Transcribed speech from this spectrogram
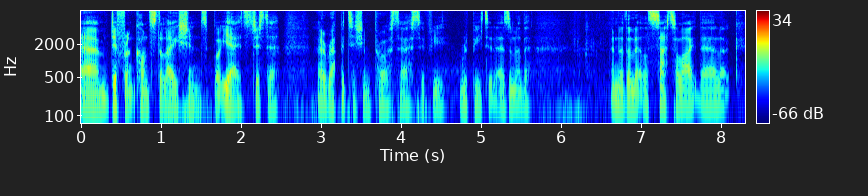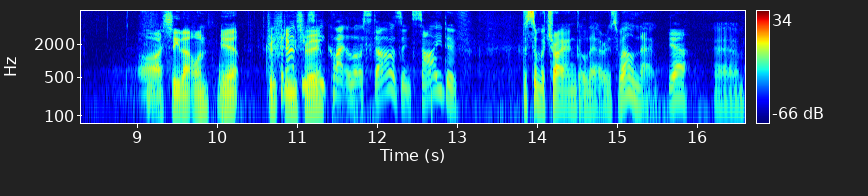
um, different constellations. But yeah, it's just a, a repetition process. If you repeat it, there's another another little satellite there. Look, Oh, I see that one. Yeah, drifting you can actually through. see quite a lot of stars inside of the summer triangle there as well now. Yeah. Um,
